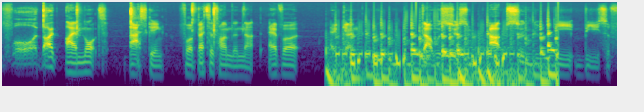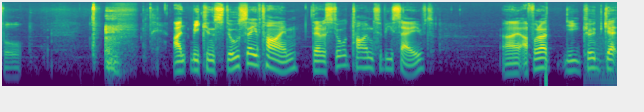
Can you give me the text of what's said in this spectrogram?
four, nine. I am not asking for a better time than that ever again. That was just absolutely beautiful. and we can still save time. There is still time to be saved. Uh, I thought that you could get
